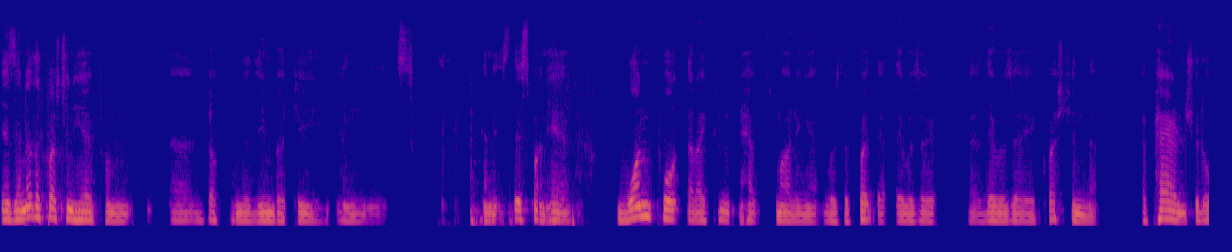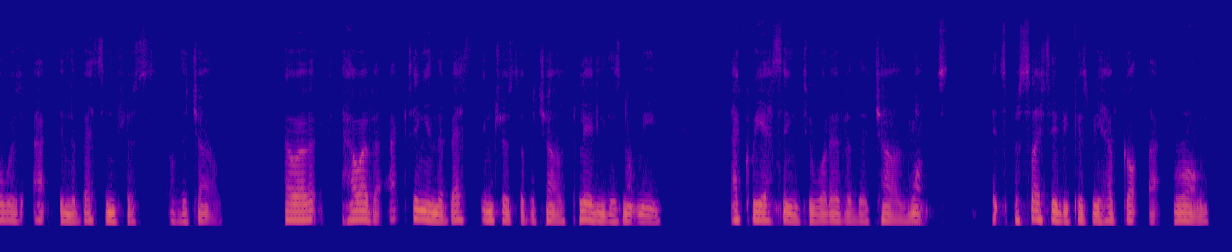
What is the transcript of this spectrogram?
There's another question here from uh, Dr. Nadim Bhatti, and it's, and it's this one here. One quote that I couldn't help smiling at was the quote that there was a uh, there was a question that a parent should always act in the best interests of the child. However, however, acting in the best interests of a child clearly does not mean acquiescing to whatever the child wants. It's precisely because we have got that wrong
